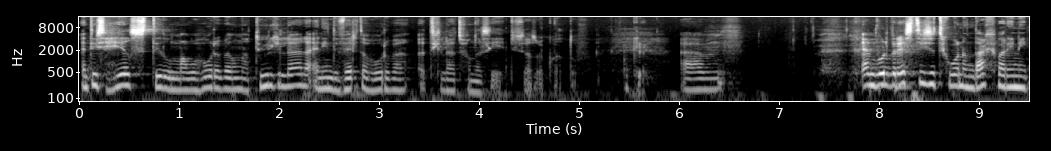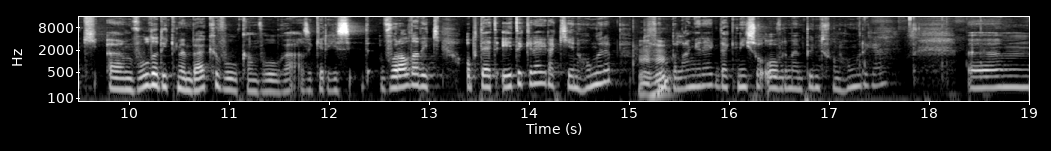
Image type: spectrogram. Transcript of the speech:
het is heel stil, maar we horen wel natuurgeluiden. En in de verte horen we het geluid van de zee. Dus dat is ook wel tof. Oké. Ehm, en voor de rest is het gewoon een dag waarin ik ehm, voel dat ik mijn buikgevoel kan volgen. Als ik ergens, vooral dat ik op tijd eten krijg, dat ik geen honger heb. Dat vind ik belangrijk, dat ik niet zo over mijn punt van honger ga. Ehm,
